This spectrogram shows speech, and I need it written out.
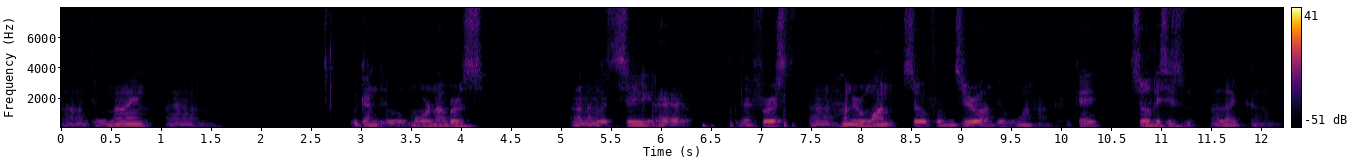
until nine. And we can do more numbers. Uh, let's see, uh, the first 101. Uh, so from zero until 100, okay? So this is uh, like, um,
